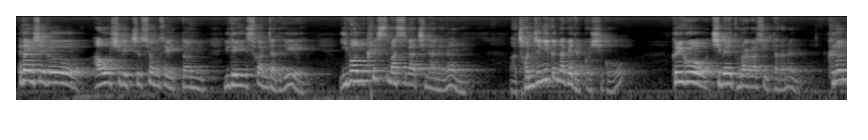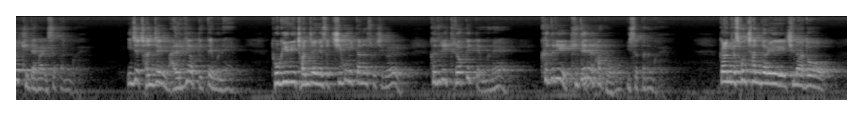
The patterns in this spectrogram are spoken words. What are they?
그 당시에 그 아우슈비츠 수용소에 있던 유대인 수감자들이 이번 크리스마스가 지나면은 어, 전쟁이 끝나게 될 것이고 그리고 집에 돌아갈 수 있다라는 그런 기대가 있었다는 거예요. 이제 전쟁 말기였기 때문에 독일이 전쟁에서 지고 있다는 소식을 그들이 들었기 때문에 그들이 기대를 하고 있었다는 거예요. 그런데 성찬절이 지나도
